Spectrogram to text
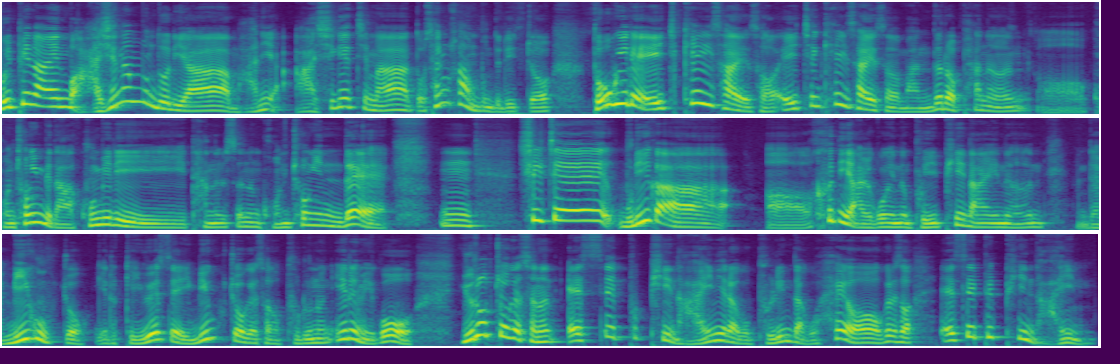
VP9 뭐 아시는 분들이야. 많이 아시겠지만 또 생소한 분들이 있죠. 독일의 HK사에서 HNK사에서 만들어 파는 어, 권총입니다. 9mm 탄을 쓰는 권총인데 음, 실제 우리가 어, 흔히 알고 있는 VP9은 미국 쪽 이렇게 USA 미국 쪽에서 부르는 이름이고 유럽 쪽에서는 SFP9이라고 불린다고 해요. 그래서 SFP9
